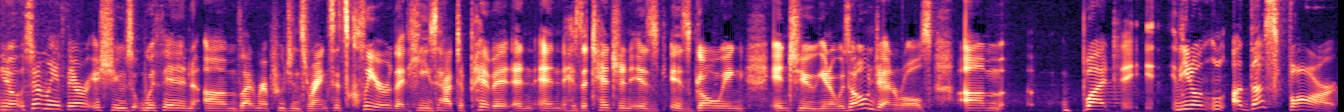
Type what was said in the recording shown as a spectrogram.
You know, certainly if there are issues within um, Vladimir Putin's ranks, it's clear that he's had to pivot and, and his attention is is going into, you know, his own generals. Um, but, you know, uh, thus far,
